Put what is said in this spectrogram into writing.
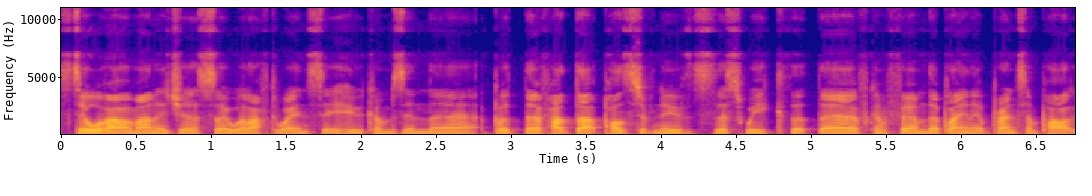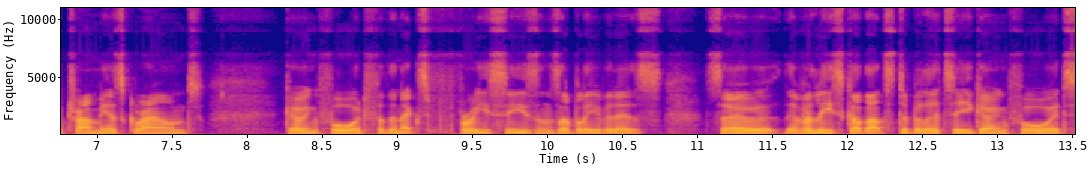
still without a manager. So we'll have to wait and see who comes in there. But they've had that positive news this week that they've confirmed they're playing at Prenton Park, Tranmere's ground going forward for the next three seasons, I believe it is. So they've at least got that stability going forward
